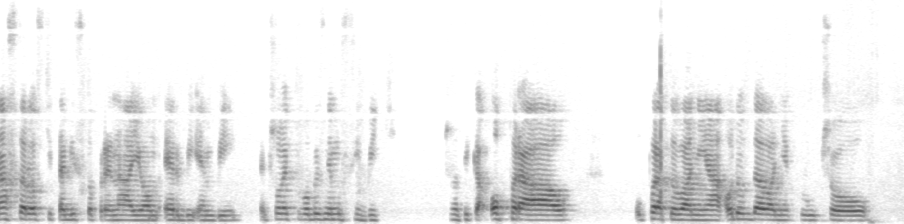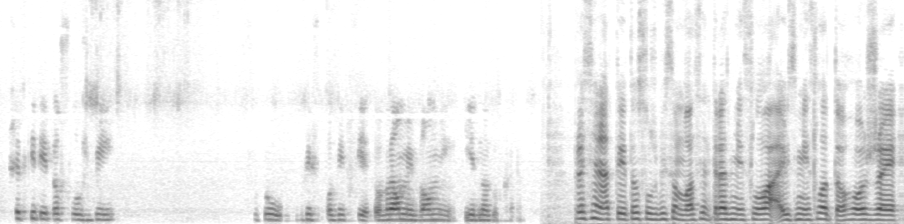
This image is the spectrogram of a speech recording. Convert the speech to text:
na starosti takisto prenájom Airbnb. Ten človek tu vôbec nemusí byť, čo sa týka oprav, upratovania, odovzdávanie kľúčov, všetky tieto služby sú tu k dispozícii. Je to veľmi, veľmi jednoduché. Presne na tieto služby som vlastne teraz myslela aj v zmysle toho, že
